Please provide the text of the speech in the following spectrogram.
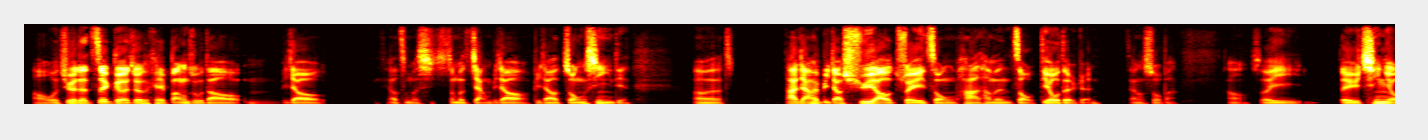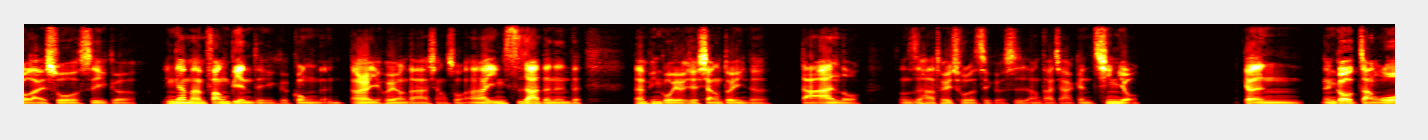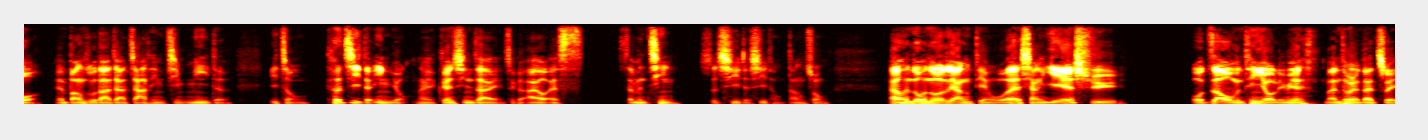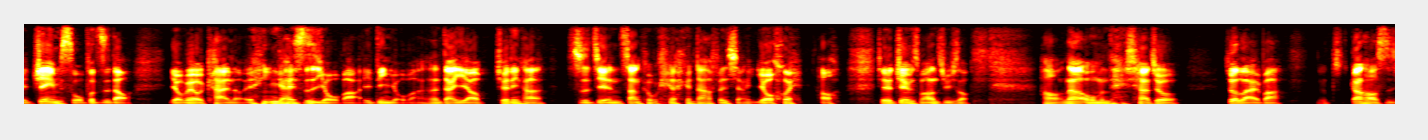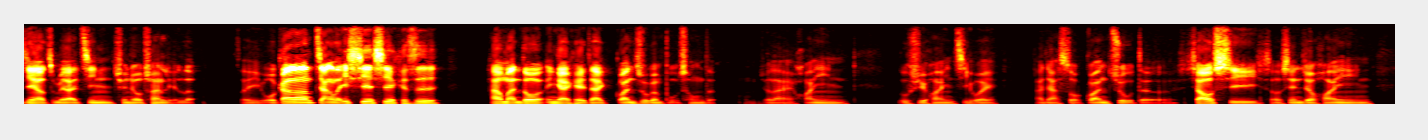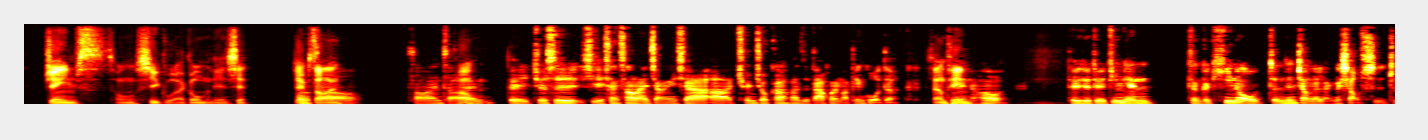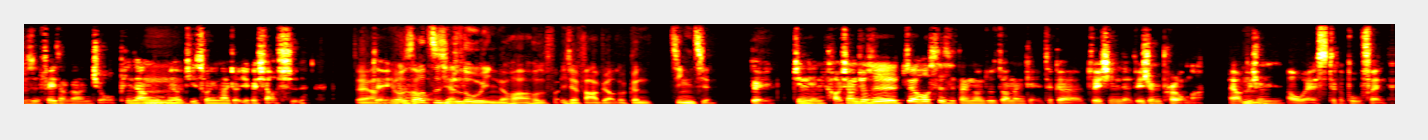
好，我觉得这个就是可以帮助到，嗯，比较要怎么怎么讲，比较比较中性一点。呃，大家会比较需要追踪，怕他们走丢的人，这样说吧。好，所以对于亲友来说是一个应该蛮方便的一个功能，当然也会让大家想说啊，隐私啊等等等，但苹果有一些相对应的答案喽。总之，它推出了这个是让大家跟亲友更能够掌握，跟帮助大家家庭紧密的一种科技的应用。那也更新在这个 iOS 17十七的系统当中，还有很多很多的亮点。我在想，也许。我知道我们听友里面蛮多人在追 James，我不知道有没有看了，应该是有吧，一定有吧。那但也要确定他时间上可不可以来跟大家分享优惠？好，谢谢 James 马上举手。好，那我们等一下就就来吧，刚好时间要准备来进全球串联了，所以我刚刚讲了一些些，可是还有蛮多应该可以再关注跟补充的，我们就来欢迎陆续欢迎几位大家所关注的消息。首先就欢迎 James 从矽谷来跟我们连线，James 早安。早安，早安。对，就是也想上来讲一下啊，全球开发者大会嘛，苹果的。想听。然后，对对对，今年整个 keynote 整整讲了两个小时，就是非常非常久。平常我没有记错，应该就一个小时。嗯、对啊，对，有时候之前录影的话，或者一些发表都更精简。对，今年好像就是最后四十分钟就专门给这个最新的 Vision Pro 嘛，还有 Vision OS 这个部分。嗯、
